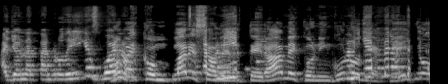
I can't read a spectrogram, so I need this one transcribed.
a Jonathan Rodríguez. Bueno, no me compares a Berterame con ninguno de aquellos.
